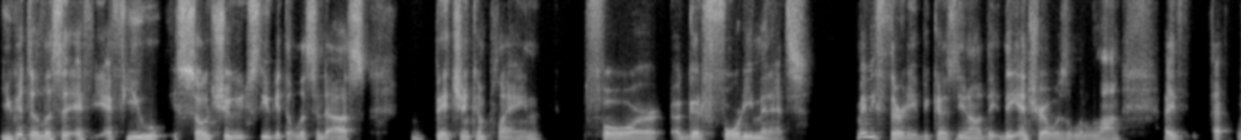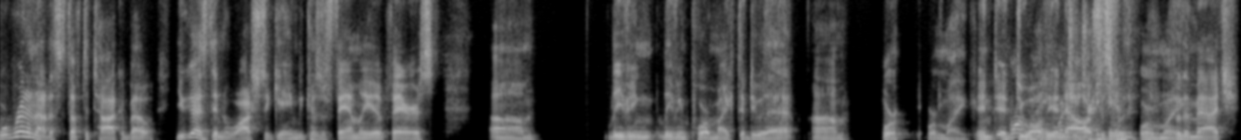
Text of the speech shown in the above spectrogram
you get to listen if if you so choose, you get to listen to us bitch and complain for a good 40 minutes, maybe 30, because you know the, the intro was a little long. I uh, we're running out of stuff to talk about. You guys didn't watch the game because of family affairs. Um leaving leaving poor Mike to do that. Um Poor poor Mike. and, and Poor do all Mike, the analysis for the, Poor Mike. for the match.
